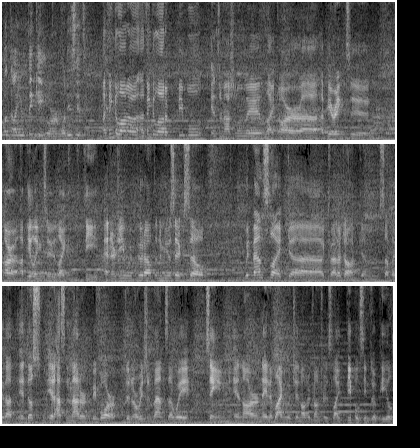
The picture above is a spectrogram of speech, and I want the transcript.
what are you thinking or what is it? I think a lot of I think a lot of people internationally like are uh, appearing to are appealing to like the energy we put out in the music. So with bands like uh, Kvelertak and stuff like that, it does it hasn't mattered before to Norwegian bands that we sing in our native language in other countries. Like people seem to appeal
